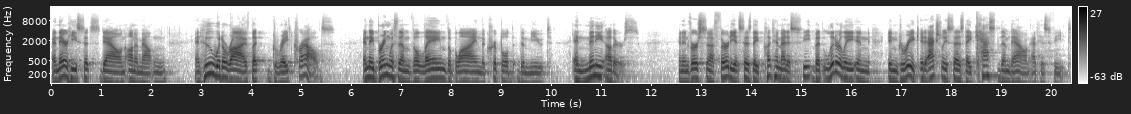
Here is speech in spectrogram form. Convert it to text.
and there he sits down on a mountain. And who would arrive but great crowds? And they bring with them the lame, the blind, the crippled, the mute, and many others. And in verse uh, 30, it says they put him at his feet, but literally in, in Greek, it actually says they cast them down at his feet.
